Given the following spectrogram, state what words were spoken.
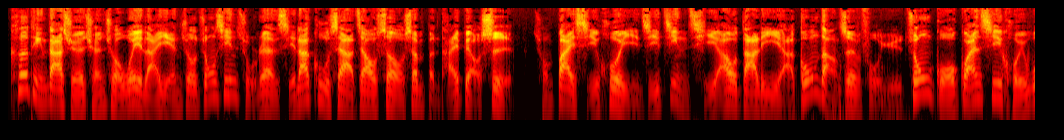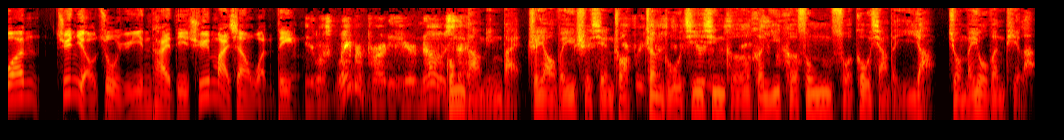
科廷大学全球未来研究中心主任席拉库夏教授向本台表示，从拜习会以及近期澳大利亚工党政府与中国关系回温，均有助于印太地区迈向稳定。工党明白，只要维持现状，正如基辛格和尼克松所构想的一样，就没有问题了。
